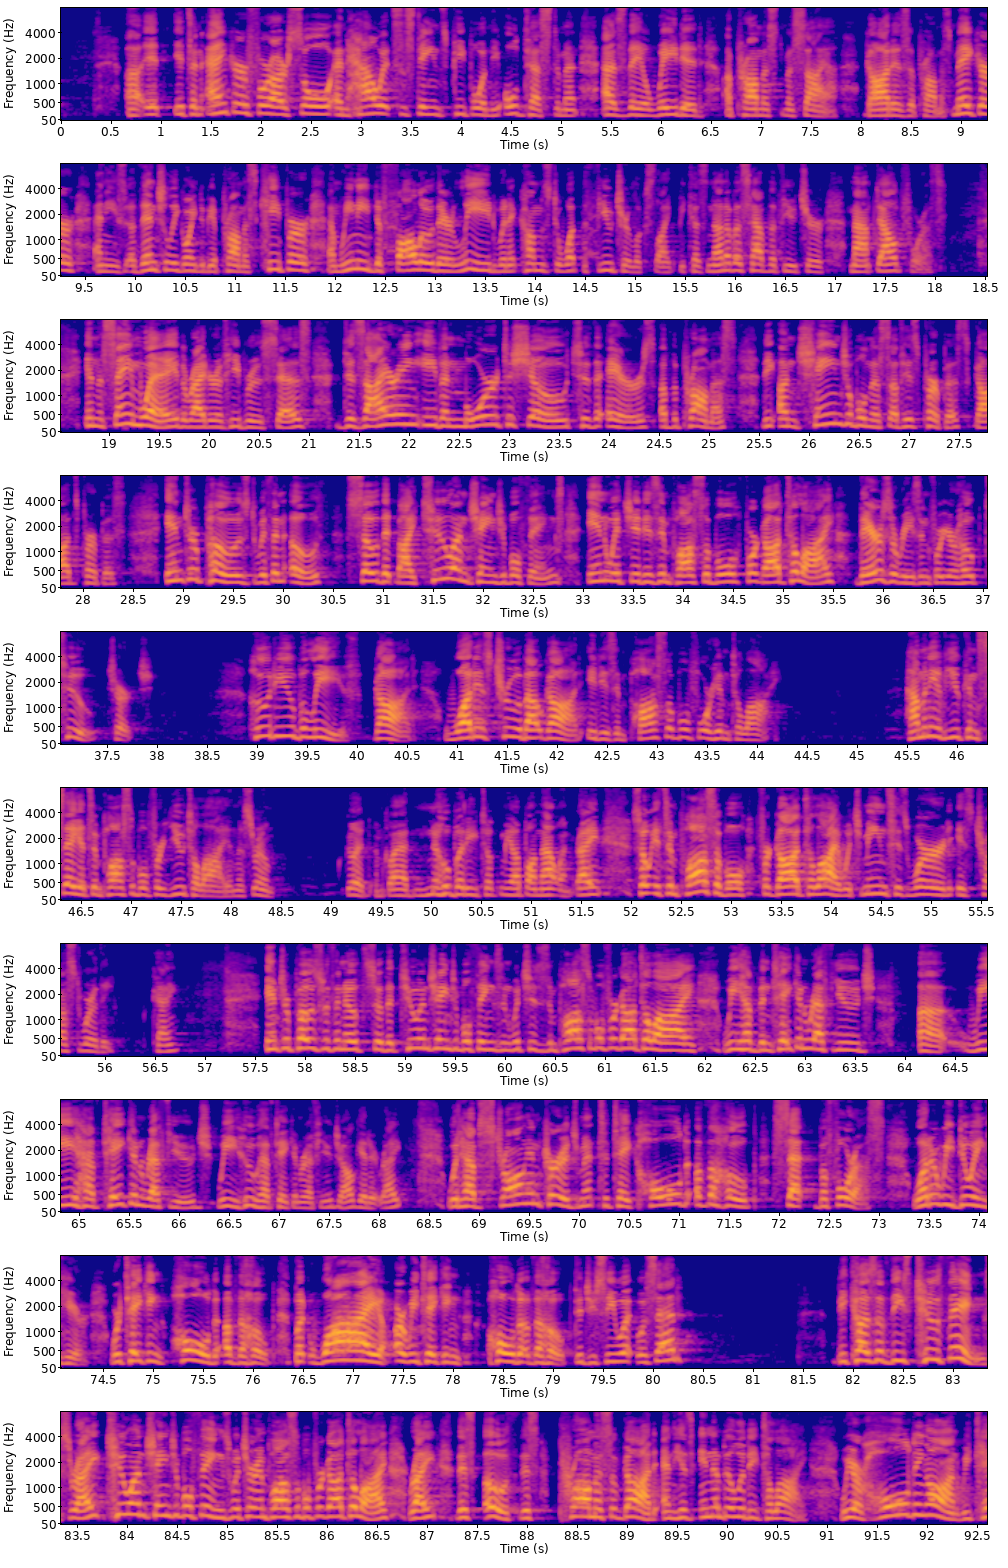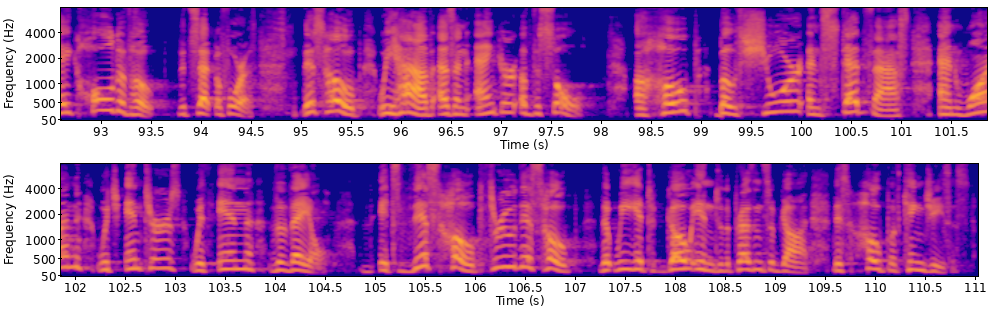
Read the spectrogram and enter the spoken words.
Uh, it, it's an anchor for our soul and how it sustains people in the Old Testament as they awaited a promised Messiah. God is a promise maker, and He's eventually going to be a promise keeper, and we need to follow their lead when it comes to what the future looks like because none of us have the future mapped out for us. In the same way, the writer of Hebrews says, desiring even more to show to the heirs of the promise the unchangeableness of his purpose, God's purpose, interposed with an oath so that by two unchangeable things in which it is impossible for God to lie, there's a reason for your hope too, church. Who do you believe? God. What is true about God? It is impossible for him to lie. How many of you can say it's impossible for you to lie in this room? Good. I'm glad nobody took me up on that one, right? So it's impossible for God to lie, which means his word is trustworthy, okay? Interposed with an oath so that two unchangeable things in which it is impossible for God to lie, we have been taken refuge. Uh, we have taken refuge, we who have taken refuge, I'll get it right, would have strong encouragement to take hold of the hope set before us. What are we doing here? We're taking hold of the hope. But why are we taking hold of the hope? Did you see what was said? Because of these two things, right? Two unchangeable things which are impossible for God to lie, right? This oath, this promise of God, and his inability to lie. We are holding on, we take hold of hope that's set before us. This hope we have as an anchor of the soul, a hope both sure and steadfast, and one which enters within the veil. It's this hope, through this hope, that we get to go into the presence of God, this hope of King Jesus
